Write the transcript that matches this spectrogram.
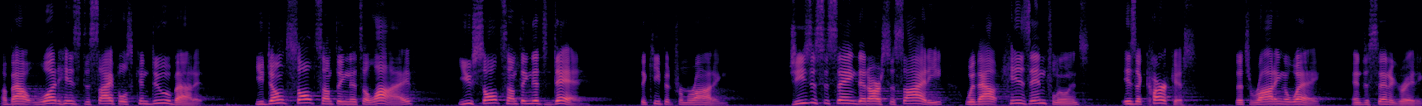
about what his disciples can do about it. You don't salt something that's alive, you salt something that's dead to keep it from rotting. Jesus is saying that our society, without his influence, is a carcass that's rotting away and disintegrating.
